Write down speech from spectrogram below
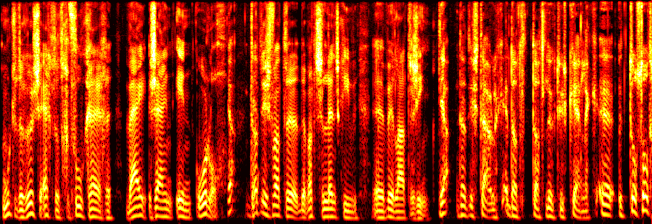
moeten de Russen echt het gevoel krijgen: wij zijn in oorlog. Ja, dat is wat, wat Zelensky wil laten zien. Ja, dat is duidelijk. En dat, dat lukt dus kennelijk. Uh, tot slot,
